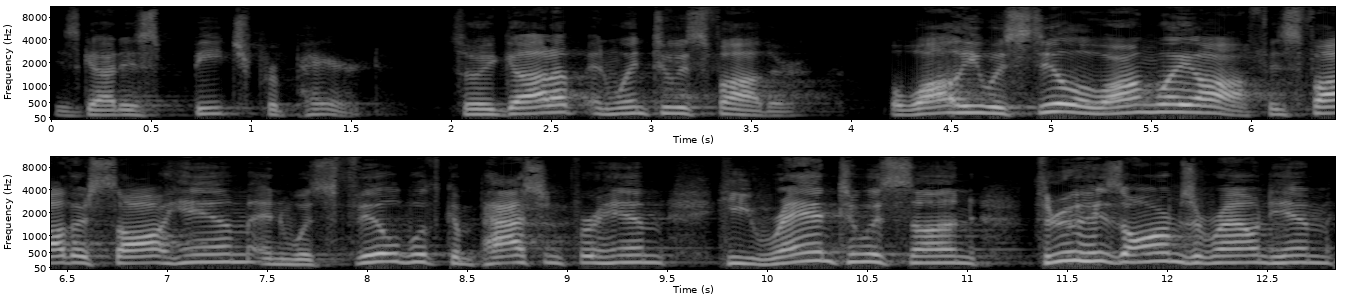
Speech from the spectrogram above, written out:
He's got his speech prepared. So he got up and went to his father. But while he was still a long way off, his father saw him and was filled with compassion for him. He ran to his son, threw his arms around him,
